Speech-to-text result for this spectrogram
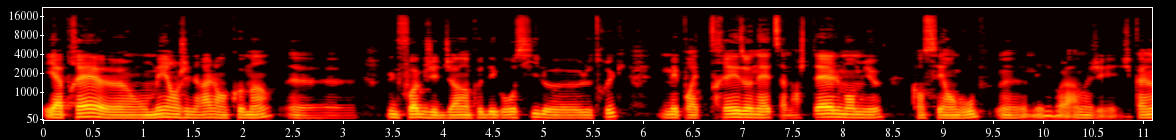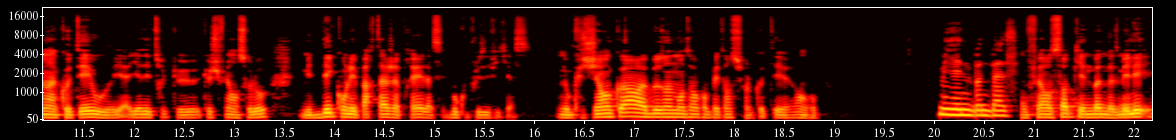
Et après, euh, on met en général en commun une fois que j'ai déjà un peu dégrossi le, truc. Mais pour être très honnête, ça marche tellement mieux quand c'est en groupe. Euh, mais voilà, moi j'ai quand même un côté où il y, a des trucs que, je fais en solo, mais dès qu'on les partage après, là c'est beaucoup plus efficace. Donc j'ai encore besoin de monter en compétence sur le côté euh, en groupe. Mais il y a une bonne base. On fait en sorte qu'il y ait une bonne base. Mais les,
